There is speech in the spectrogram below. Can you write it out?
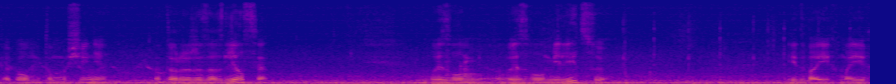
какому-то мужчине, который разозлился, вызвал, вызвал милицию, и двоих моих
